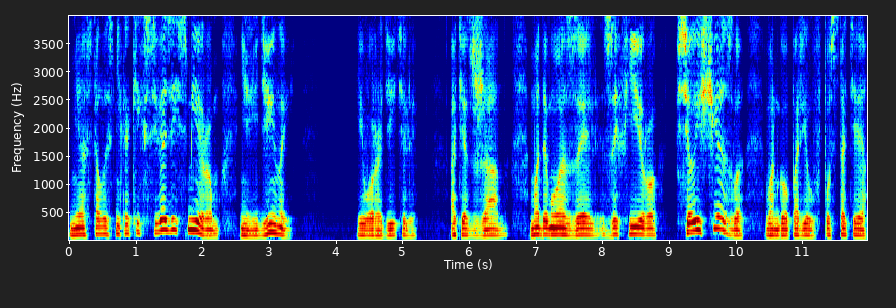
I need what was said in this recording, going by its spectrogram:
не осталось никаких связей с миром, ни единой? Его родители, отец Жан, мадемуазель, Зефиро — все исчезло. Ван Го парил в пустоте.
